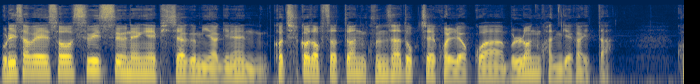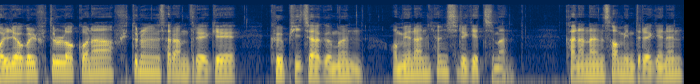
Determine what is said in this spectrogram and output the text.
우리 사회에서 스위스 은행의 비자금 이야기는 거칠 것 없었던 군사 독재 권력과 물론 관계가 있다. 권력을 휘둘렀거나 휘두르는 사람들에게 그 비자금은 엄연한 현실이겠지만 가난한 서민들에게는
